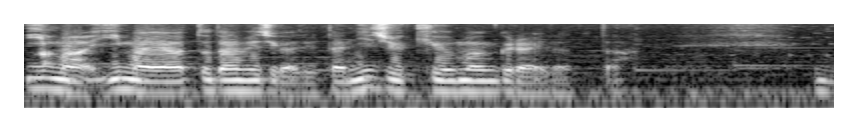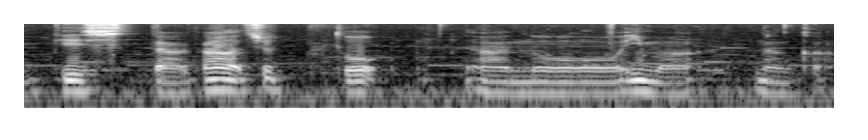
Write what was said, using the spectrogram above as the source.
今今やっとダメージが出た。29万ぐらいだった。でしたがちょっとあのー、今なんか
